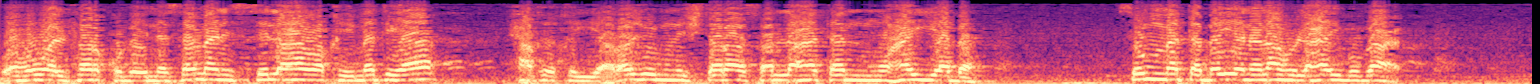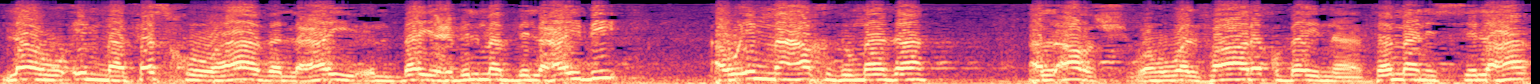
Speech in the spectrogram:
وهو الفرق بين ثمن السلعة وقيمتها حقيقية. رجل اشترى صلعة معيبة ثم تبين له العيب بعد له إما فسخ هذا البيع بالعيب أو إما أخذ ماذا؟ الأرش وهو الفارق بين ثمن السلعة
